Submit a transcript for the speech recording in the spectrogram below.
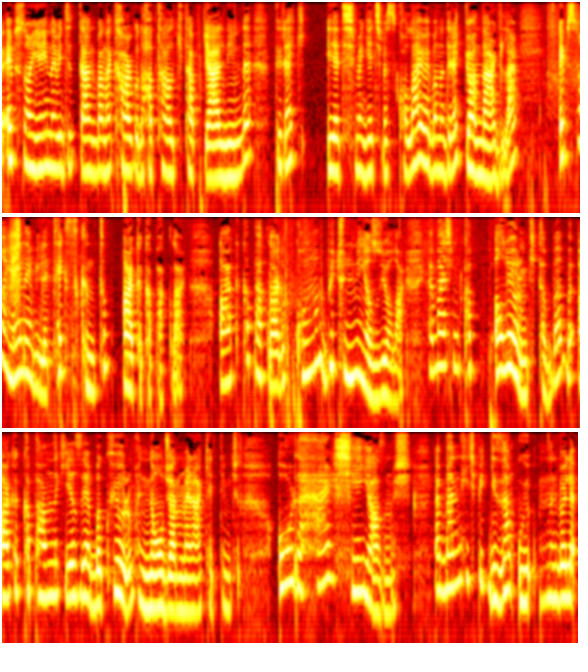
Ve Epsilon yayın evi cidden bana kargoda hatalı kitap geldiğinde direkt iletişime geçmesi kolay ve bana direkt gönderdiler. Epsilon yayın eviyle tek sıkıntım arka kapaklar. Arka kapaklarda konunun bütününü yazıyorlar. Yani ben şimdi kap alıyorum kitabı arka kapağındaki yazıya bakıyorum. Hani ne olacağını merak ettiğim için. Orada her şeyi yazmış. Yani bende hiçbir gizem uyu hani böyle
